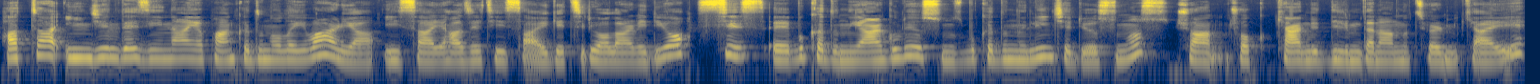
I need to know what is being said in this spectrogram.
Hatta İncil'de zina yapan kadın olayı var ya İsa'yı Hazreti İsa'yı getiriyorlar ve diyor siz e, bu kadını yargılıyorsunuz bu kadını linç ediyorsunuz. Şu an çok kendi dilimden anlatıyorum hikayeyi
